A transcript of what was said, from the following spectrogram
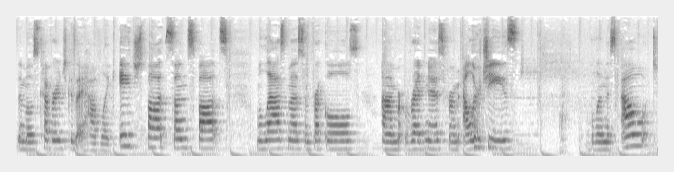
the most coverage because I have like age spots, sunspots, melasma, some freckles, um, redness from allergies. Blend this out.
